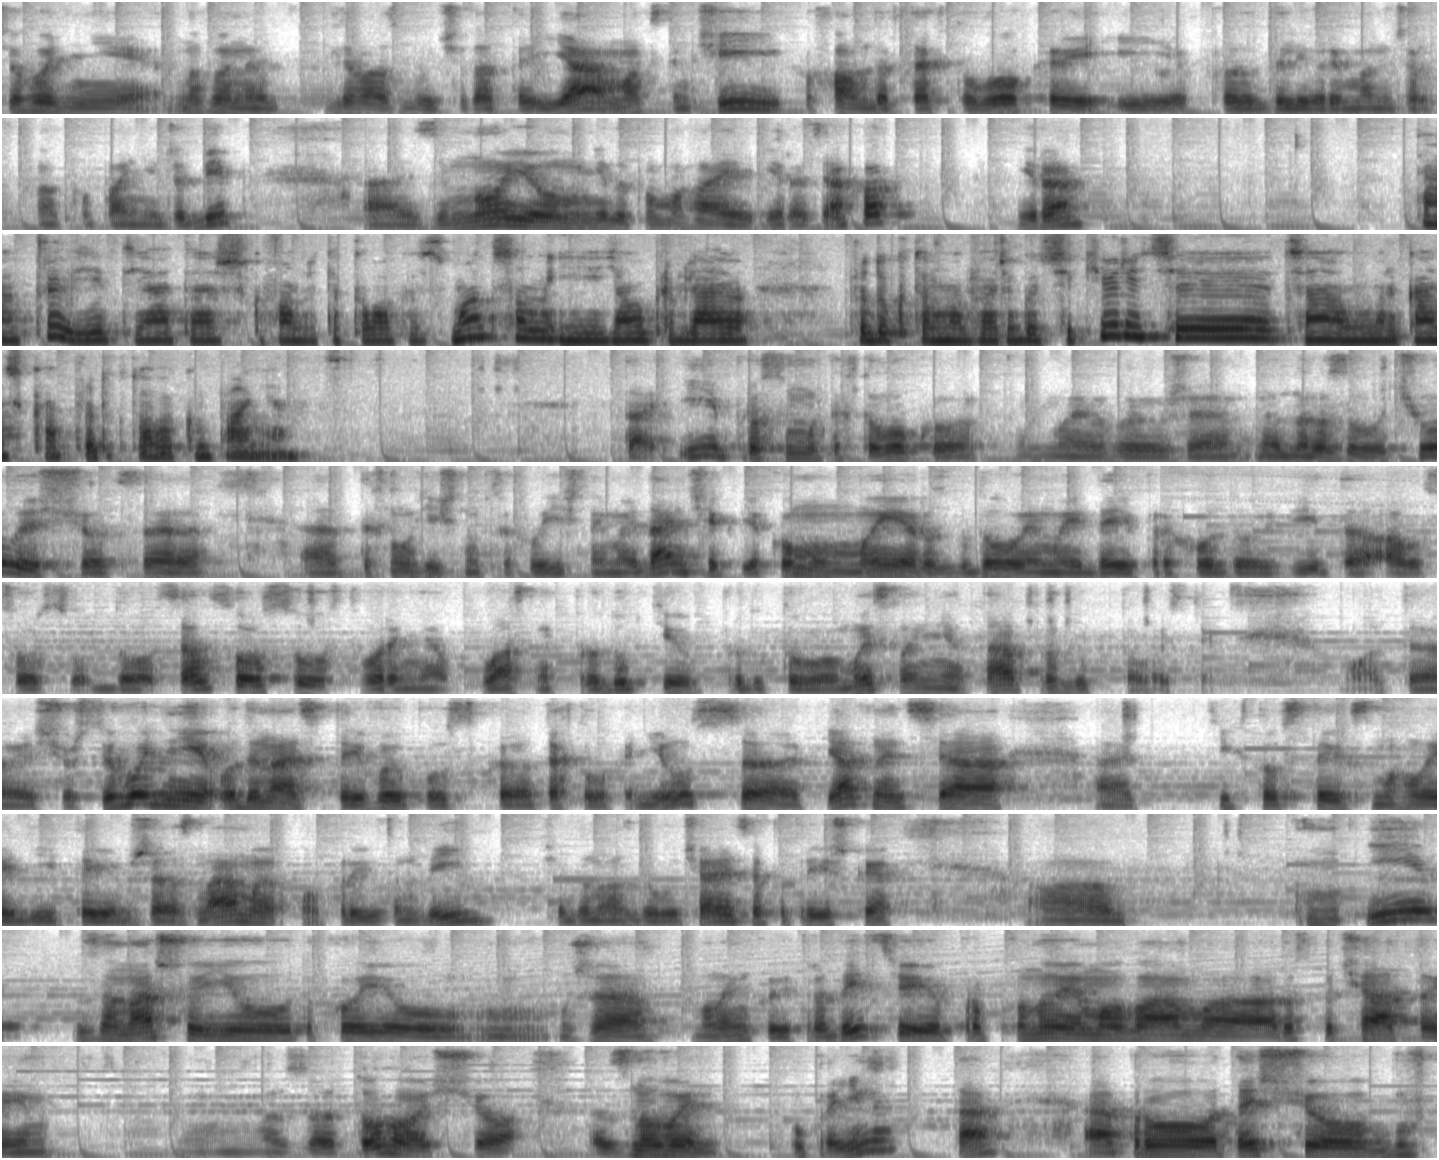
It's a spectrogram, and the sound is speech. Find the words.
Сьогодні новини для вас буду читати я, Макс Тимчій, кофаундер Техтолоки і Delivery менеджер компанії JetBeep. Зі мною мені допомагає Іра Зяхар. Іра. Так, привіт. Я теж кофаундер Техтолоки з Максом, і я управляю продуктами Very Good Security. Це американська продуктова компанія. Так, і про саму технологію ви вже неодноразово чули, що це е, технологічно-психологічний майданчик, в якому ми розбудовуємо ідеї переходу від аутсорсу до селсорсу, створення власних продуктів, продуктового мислення та продуктовості. От е, що ж, сьогодні 11-й випуск Технолока News, е, п'ятниця. Ті, хто встиг, змогли дійти вже з нами. О, привіт, Андрій що до нас долучаються потрішки. І за нашою такою вже маленькою традицією пропонуємо вам розпочати з того, що з новин України та про те, що був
